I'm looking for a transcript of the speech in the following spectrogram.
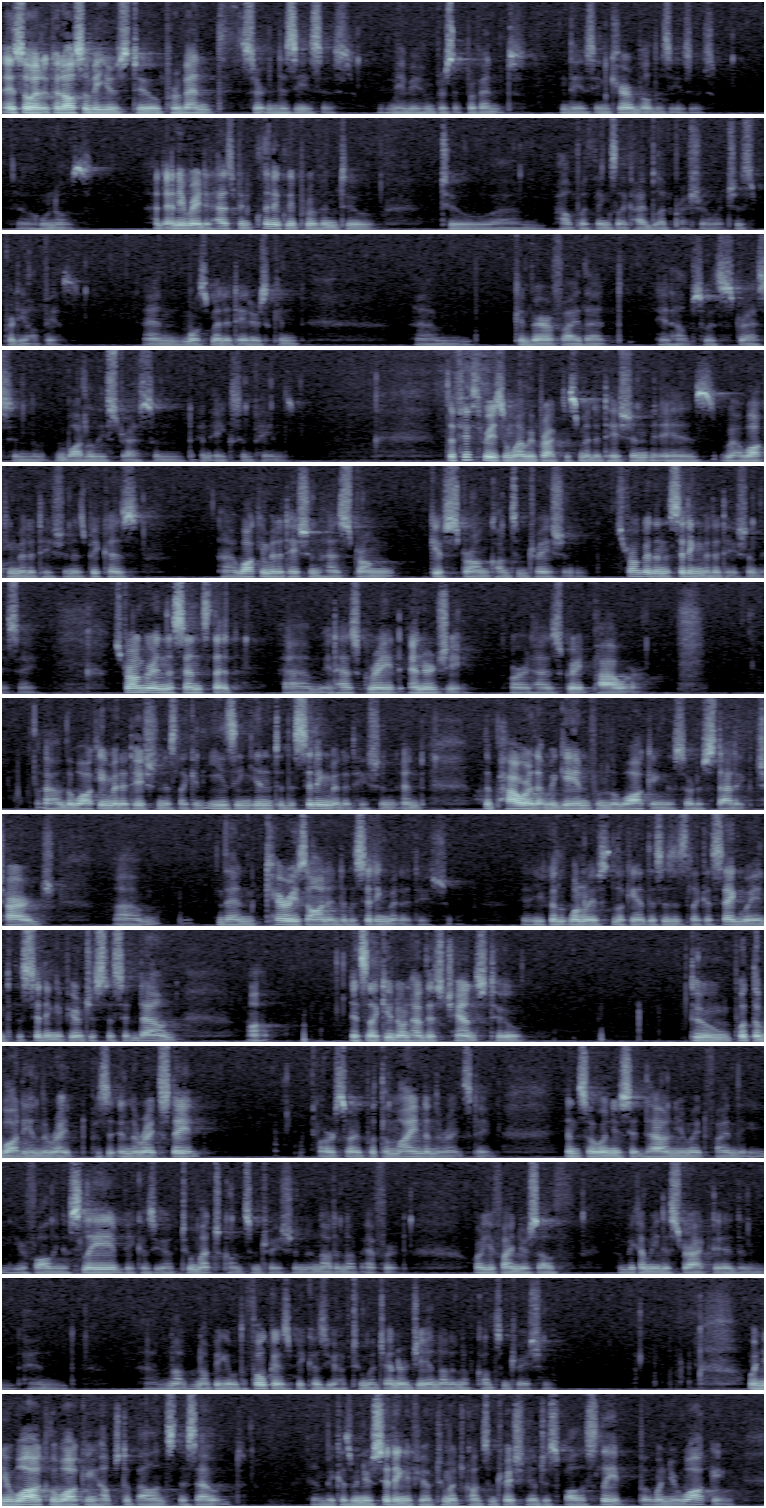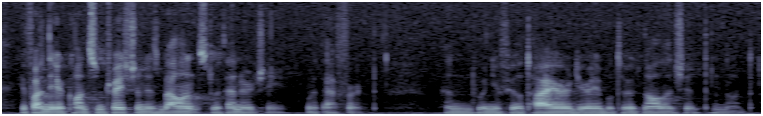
And so it could also be used to prevent certain diseases, maybe even prevent these incurable diseases. Who knows? At any rate, it has been clinically proven to to um, help with things like high blood pressure, which is pretty obvious, and most meditators can um, can verify that it helps with stress and bodily stress and, and aches and pains. The fifth reason why we practice meditation is well, walking meditation is because uh, walking meditation has strong gives strong concentration. Stronger than the sitting meditation, they say. Stronger in the sense that um, it has great energy or it has great power. Uh, the walking meditation is like an easing into the sitting meditation, and the power that we gain from the walking, the sort of static charge, um, then carries on into the sitting meditation. You could one way of looking at this is it's like a segue into the sitting. If you're just to sit down, uh, it's like you don't have this chance to to put the body in the right in the right state, or sorry, put the mind in the right state. And so when you sit down, you might find that you're falling asleep because you have too much concentration and not enough effort, or you find yourself becoming distracted and and um, not, not being able to focus because you have too much energy and not enough concentration. When you walk, the walking helps to balance this out. And because when you're sitting, if you have too much concentration, you'll just fall asleep. But when you're walking, you find that your concentration is balanced with energy, with effort. And when you feel tired, you're able to acknowledge it and not,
